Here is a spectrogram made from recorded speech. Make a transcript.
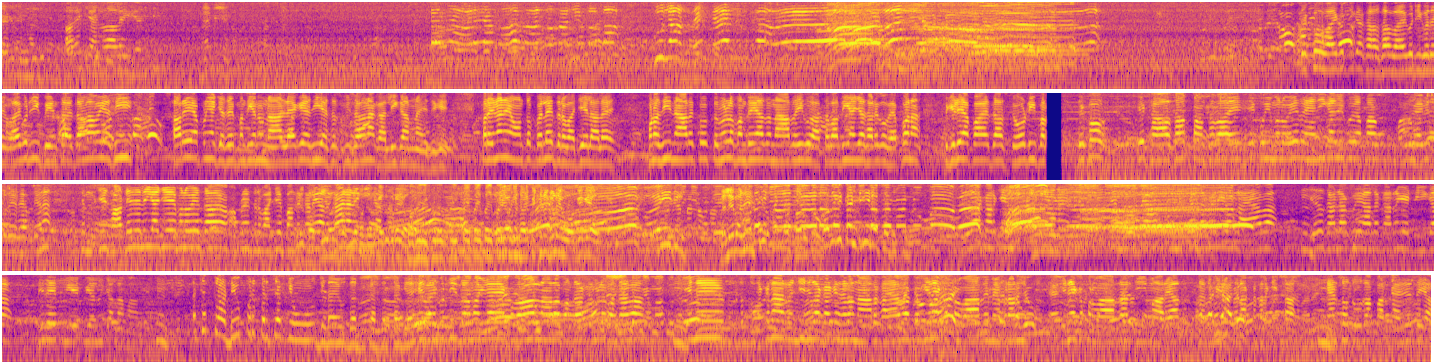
ਸਾਰੇ ਚੈਨਲ ਵਾਲੇ ਹੀ ਆ ਜੀ। ਫੂਲਾ ਸਿੰਘ ਸਾਹਿਬ ਲੁਕਾਵੇ ਦੇਖੋ ਵਾਹਿਗੁਰੂ ਜੀ ਕਾ ਖਾਲਸਾ ਵਾਹਿਗੁਰੂ ਜੀ ਕੀ ਫਤਿਹ। ਵਾਹਿਗੁਰੂ ਜੀ ਬੇਨਤੀ ਇਦਾਂ ਵਾ ਵੀ ਅਸੀਂ ਸਾਰੇ ਆਪਣੀਆਂ ਜਥੇਬੰਦੀਆਂ ਨੂੰ ਨਾਲ ਲੈ ਕੇ ਅਸੀਂ ਐਸਐਸਪੀ ਸਾਹਿਬ ਨਾਲ ਗੱਲ ਹੀ ਕਰਨ ਆਏ ਸੀਗੇ। ਪਰ ਇਹਨਾਂ ਨੇ ਆਉਣ ਤੋਂ ਪਹਿਲਾਂ ਹੀ ਦਰਵਾਜ਼ੇ ਲਾ ਲਏ। ਹੁਣ ਅਸੀਂ ਨਾ ਤਾਂ ਕੋਈ ਕ੍ਰਿਮੀਨਲ ਬੰਦੇ ਆ ਤੇ ਨਾ ਤਾਂ ਅਸੀਂ ਕੋਈ ਅੱਤਵਾਦੀ ਆ ਜਾਂ ਸਾਡੇ ਕੋਲ ਵੈਪਨ ਆ ਵੀ ਜਿਹੜੇ ਆਪਾਂ ਇਹਦਾ ਸਿਕਿਉਰਿਟੀ ਪਰ ਦੇਖੋ ਇਹ ਖਾਲਸਾ ਪੰਥ ਵਾ ਇਹ ਇਹ ਕੋਈ ਮਤਲਬ ਇਹ ਤਾਂ ਹੈ ਨਹੀਂਗਾ ਵੀ ਕੋਈ ਆਪਾਂ ਕੋਈ ਐਵੇਂ ਤੁਰੇ ਫਿਰਦੇ ਨਾ ਤੇ ਜੇ ਸਾਡੇ ਦੇ ਲਈ ਆ ਜੇ ਮਤਲਬ ਇਦਾਂ ਆਪਣੇ ਦਰਵਾਜ਼ੇ ਬੰਦ ਕਰਿਆ ਲਗਾ ਇਹਨਾਂ ਨੇ ਕੀ ਸਾਰੇ ਪਿੱਛੇ ਖੜੇ ਹੋ ਕੇ ਗਿਆ ਜੀ ਜੀ ਬੱਲੇ ਬਾਜੀ ਉਹਦੀ ਕੰਟਰੀ ਰੱਖੋ ਮਨੂੰ ਭਾਵ ਕਰਕੇ ਇਹ ਮੋਰਚਾ ਨਿਕਲ ਸਮੇਂ ਨਹੀਂ ਲਾਇਆ ਵਾ ਜੇ ਸਾਡਾ ਕੋਈ ਹੱਲ ਕਰਨਗੇ ਠੀਕ ਆ ਨਹੀਂ ਤੇ ਪੀਏਪੀਐਲ ਨੂੰ ਚਾਲਾ ਮਾਰਦੇ ਅੱਛਾ ਤੁਹਾਡੇ ਉੱਪਰ ਪਰਚਾ ਕਿਉਂ ਜਿਹੜਾ ਹੈ ਉਹ ਦਰਜ ਕਰ ਦਿੱਤਾ ਗਿਆ? ਇਹ ਵਾਹਿਗੁਰੂ ਜੀ ਦਾ ਮਾ ਜਿਹੜਾ ਹੈ ਇਕਬਾਲ ਨਾਂ ਦਾ ਬੰਦਾ ਕ੍ਰਿਮੀਨਲ ਬੰਦਾ ਵਾ? ਇਹਨੇ ਸਕਨਾ ਰੰਜਿਸ਼ ਦਾ ਕਰਕੇ ਸਾਡਾ ਨਾਂ ਲਿਖਾਇਆ ਵਾ ਕਿਉਂਕਿ ਇਹਨੇ ਇੱਕ ਪਰਿਵਾਰ ਦੇ ਮੈਂਬਰਾਂ ਨੂੰ ਇਹਨੇ ਇੱਕ ਪਰਿਵਾਰ ਦਾ ਜੀ ਮਾਰਿਆ ਤਿੰਨ ਮਹੀਨੇ ਪਹਿਲਾਂ ਕਤਲ ਕੀਤਾ। 302 ਦਾ ਪਰਚਾ ਇਹਦੇ ਤੇ ਆ।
